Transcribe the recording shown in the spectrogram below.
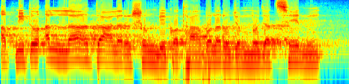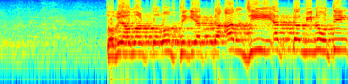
আপনি তো আল্লাহ তাআলার সঙ্গে কথা বলার জন্য যাচ্ছেন। তবে আমার তরফ থেকে একটা আরজি, একটা মিনতি,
